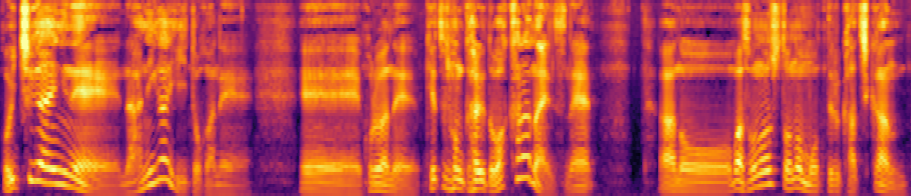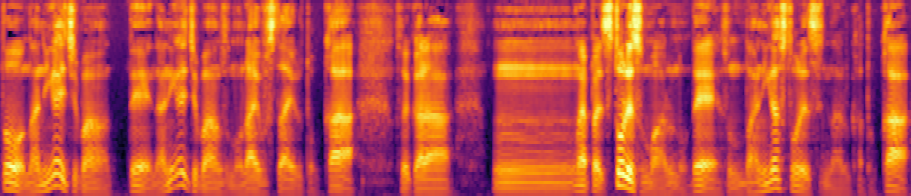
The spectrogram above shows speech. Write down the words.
こう一概にね何がいいとかね、えー、これはね結論から言うとわからないですね。あのまあ、その人の持ってる価値観と何が一番あって何が一番そのライフスタイルとかそれからうん、まあ、やっぱりストレスもあるのでその何がストレスになるかとか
